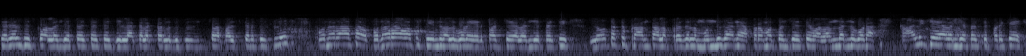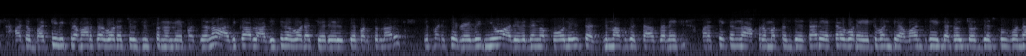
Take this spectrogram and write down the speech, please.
చర్యలు తీసుకోవాలని చెప్పేసి అయితే జిల్లా కలెక్టర్లకు సూచించిన పరిస్థితి కనిపిస్తుంది. పునరాస పునరావాస కేంద్రాలు కూడా ఏర్పాటు చేయాలని చెప్పేసి లోతట్టు ప్రాంతాల ప్రజలు ముందుగానే అప్రమత్తం చేసి వాళ్ళందరినీ కూడా ఖాళీ చేయాలని చెప్పేసి ఇప్పటికే అటు బట్టి విక్రమార్క కూడా సూచిస్తున్న నేపథ్యంలో అధికారులు ఆ దిశగా కూడా చర్యలు చేపడుతున్నారు. ఇప్పటికే రెవెన్యూ అదేవిధంగా పోలీస్ అగ్నిమాపక శాఖని ప్రత్యేకంగా అప్రమత్తం చేశారు. ఎక్కడ కూడా ఎటువంటి అవాంఛనీయ ఘటనలు చోటు చేసుకోకుండా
